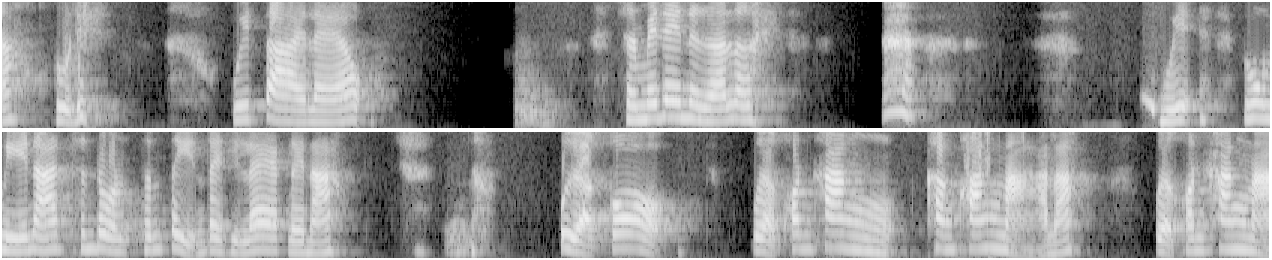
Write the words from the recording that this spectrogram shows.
นะ ดูดิอุตายแล้ว ฉันไม่ได้เนื้อเลยอุ้ยลูกนี้นะฉันโดนฉันตีนแต่ทีแรกเลยนะ เปลือกก็เปลือกค่อนข้างข้างข้างหนานะเปลือกค่อนข้างหนา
